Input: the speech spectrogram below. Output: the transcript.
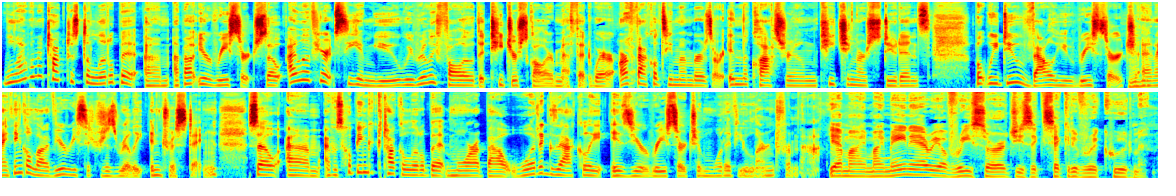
Well, I want to talk just a little bit um, about your research. So, I live here at CMU. We really follow the teacher scholar method where our yeah. faculty members are in the classroom teaching our students, but we do value research. Mm-hmm. And I think a lot of your research is really interesting. So, um, I was hoping you could talk a little bit more about what exactly is your research and what have you learned from that? Yeah, my, my main area of research is executive recruitment.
